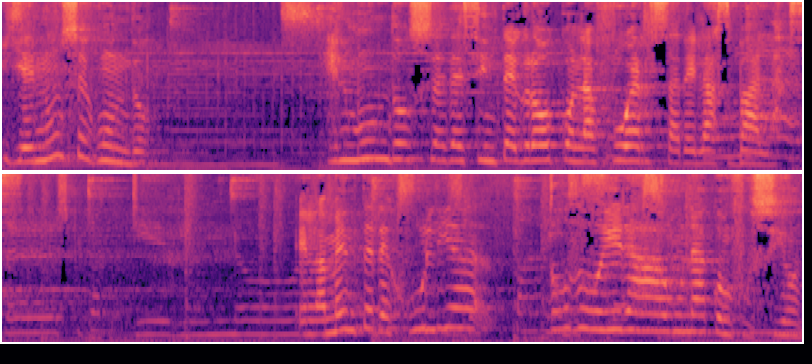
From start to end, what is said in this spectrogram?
Y en un segundo, el mundo se desintegró con la fuerza de las balas. En la mente de Julia todo era una confusión.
